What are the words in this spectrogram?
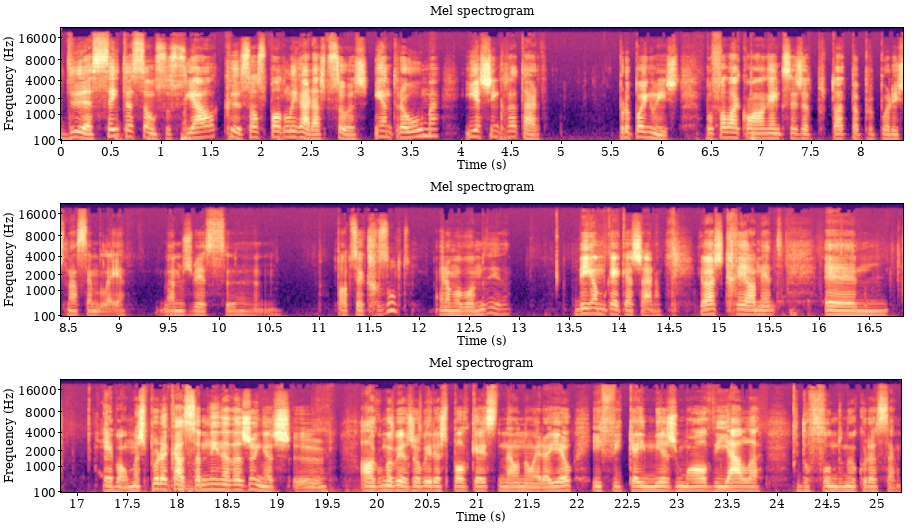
de aceitação social que só se pode ligar às pessoas entre a 1 e as 5 da tarde proponho isto. Vou falar com alguém que seja deputado para propor isto na Assembleia. Vamos ver se pode ser que resulte. Era uma boa medida. Digam-me o que é que acharam. Eu acho que realmente hum, é bom. Mas por acaso, se a menina das unhas uh, alguma vez ouvir este podcast, não, não era eu. E fiquei mesmo a odiá-la do fundo do meu coração.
